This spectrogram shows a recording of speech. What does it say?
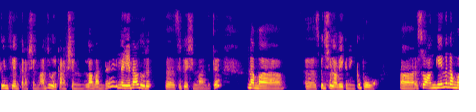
ட்வின் ஃபிளேம் கனெக்ஷன் மாதிரி ஒரு கனெக்ஷன் எல்லாம் வந்து இல்ல ஏதாவது ஒரு சுச்சுவேஷன் வந்துட்டு நம்ம ஸ்பிரிச்சுவல் அவேக்கனிங்க்கு போவோம். ஸோ அங்கேருந்து நம்ம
